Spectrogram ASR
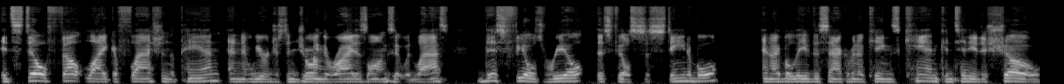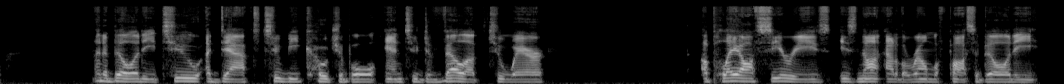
It still felt like a flash in the pan and we were just enjoying the ride as long as it would last. This feels real. This feels sustainable and I believe the Sacramento Kings can continue to show an ability to adapt, to be coachable, and to develop to where a playoff series is not out of the realm of possibility.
